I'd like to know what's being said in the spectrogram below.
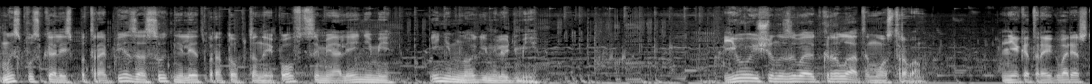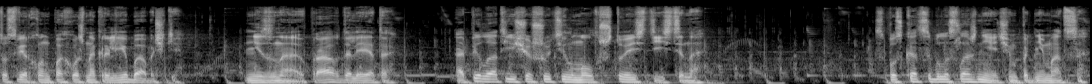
Мы спускались по тропе за сотни лет протоптанной овцами, оленями и немногими людьми. Его еще называют крылатым островом. Некоторые говорят, что сверху он похож на крылья бабочки. Не знаю, правда ли это – а Пилат еще шутил, мол, что есть истина. Спускаться было сложнее, чем подниматься.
